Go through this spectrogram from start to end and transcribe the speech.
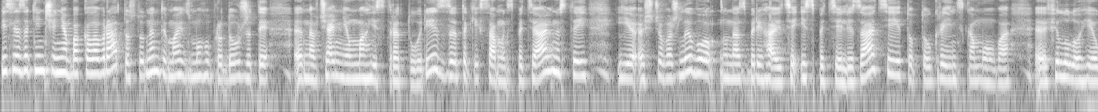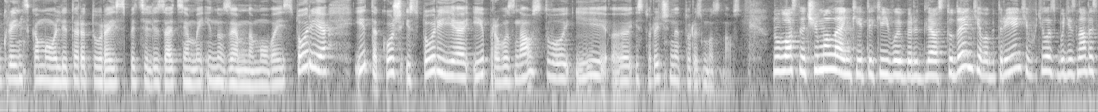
Після закінчення бакалаврату студенти мають змогу продовжити е, навчання в магістратурі з таких самих спеціальностей. І е, що важливо, у нас зберігаються і спеціалізації, тобто українська мова, е, філологія, українська мова, література із спеціалізаціями іноземна мова, історія, і також історія, і правознавство, і історичне туризмознавство. Ну, власне, чи маленький такий вибір для студентів, абітурієнтів? Хотілося б дізнатись,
